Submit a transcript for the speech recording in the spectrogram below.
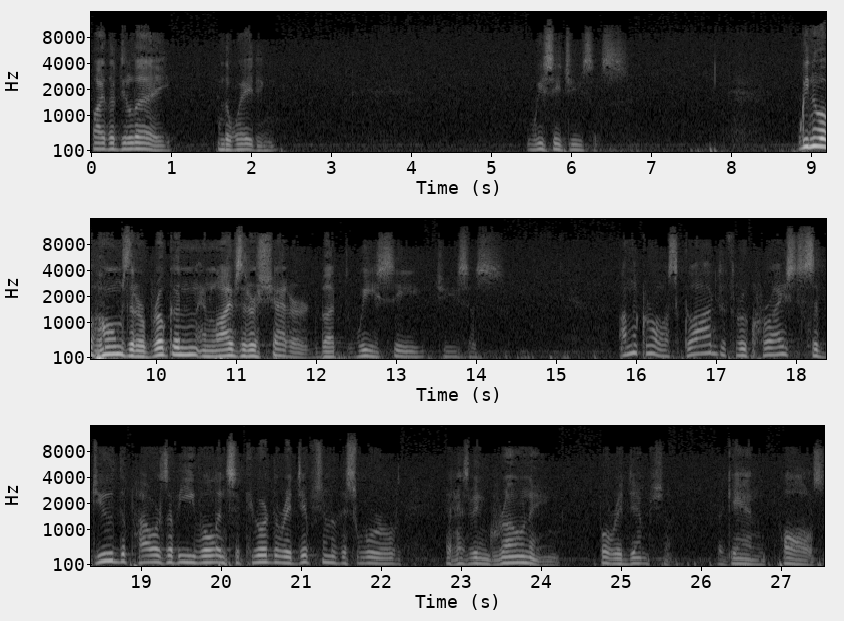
by the delay and the waiting, we see Jesus. We know of homes that are broken and lives that are shattered, but we see Jesus. On the cross, God, through Christ, subdued the powers of evil and secured the redemption of this world that has been groaning for redemption. Again, Paul's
